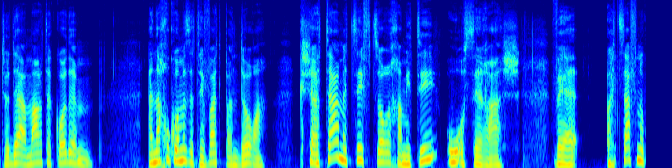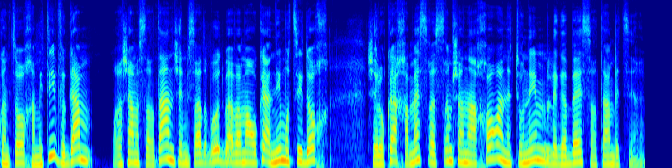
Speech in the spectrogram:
אתה יודע, אמרת קודם, אנחנו קוראים לזה תיבת פנדורה. כשאתה מציף צורך אמיתי, הוא עושה רעש. והצפנו כאן צורך אמיתי, וגם רשם הסרטן של משרד הבריאות בא ואמר, אוקיי, אני מוציא דוח שלוקח 15-20 שנה אחורה נתונים לגבי סרטן בצעירים.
